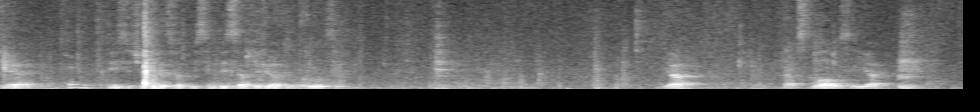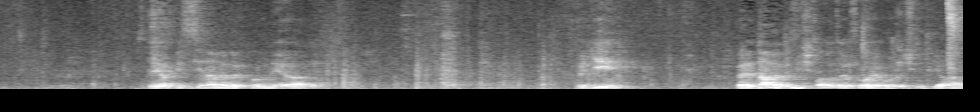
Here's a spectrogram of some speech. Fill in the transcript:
ще в 1989 році я так склався, я стояв під стінами Верховної Ради. Тоді перед нами визначали Левко Григорович Лук'ян,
